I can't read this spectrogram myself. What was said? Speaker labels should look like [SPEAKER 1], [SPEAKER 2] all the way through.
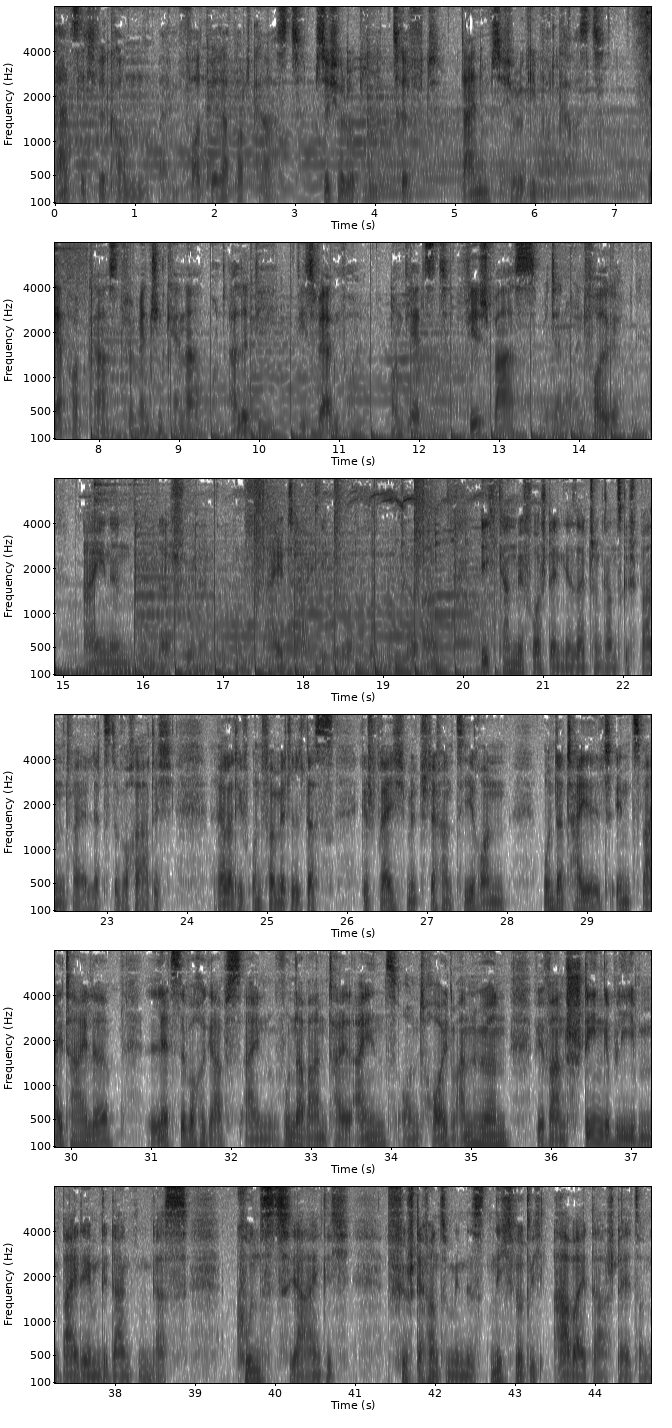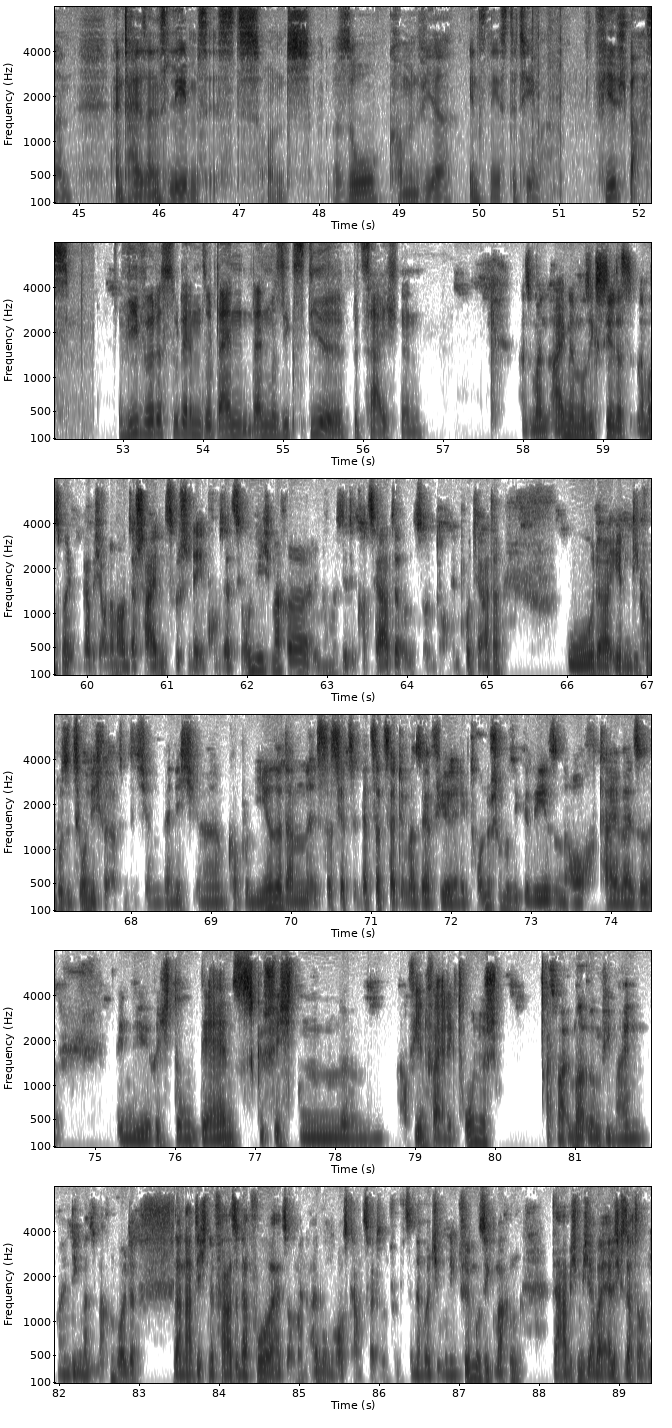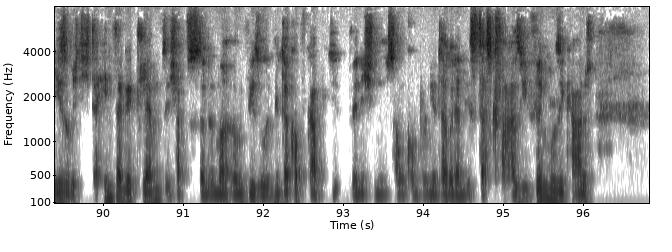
[SPEAKER 1] Herzlich willkommen beim Fortbilder Podcast Psychologie trifft, deinem Psychologie Podcast. Der Podcast für Menschenkenner und alle, die dies werden wollen. Und jetzt viel Spaß mit der neuen Folge. Einen wunderschönen guten Freitag, liebe Hörerinnen und Hörer. Ich kann mir vorstellen, ihr seid schon ganz gespannt, weil letzte Woche hatte ich relativ unvermittelt das Gespräch mit Stefan Ziron unterteilt in zwei Teile. Letzte Woche gab es einen wunderbaren Teil 1 und heute im Anhören. Wir waren stehen geblieben bei dem Gedanken, dass Kunst ja eigentlich für Stefan zumindest nicht wirklich Arbeit darstellt, sondern ein Teil seines Lebens ist. Und so kommen wir ins nächste Thema. Viel Spaß! Wie würdest du denn so deinen dein Musikstil bezeichnen?
[SPEAKER 2] Also meinen eigenen Musikstil, das, da muss man, glaube ich, auch nochmal unterscheiden zwischen der Improvisation, die ich mache, improvisierte Konzerte und, und auch Impro-Theater oder eben die Komposition, die ich veröffentliche. Und wenn ich äh, komponiere, dann ist das jetzt in letzter Zeit immer sehr viel elektronische Musik gewesen, auch teilweise in die Richtung Dance-Geschichten, äh, auf jeden Fall elektronisch. Das war immer irgendwie mein, mein Ding, was ich machen wollte. Dann hatte ich eine Phase davor, als auch mein Album rauskam, 2015, da wollte ich unbedingt Filmmusik machen. Da habe ich mich aber ehrlich gesagt auch nie so richtig dahinter geklemmt. Ich habe es dann immer irgendwie so im Hinterkopf gehabt, wenn ich einen Song komponiert habe, dann ist das quasi filmmusikalisch.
